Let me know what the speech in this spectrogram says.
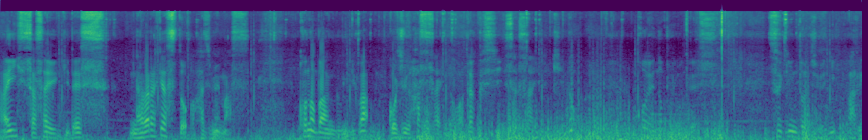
はい、笹雪です。ながらキャストを始めます。この番組は58歳の私、笹雪の声のブログです。通勤途中に歩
